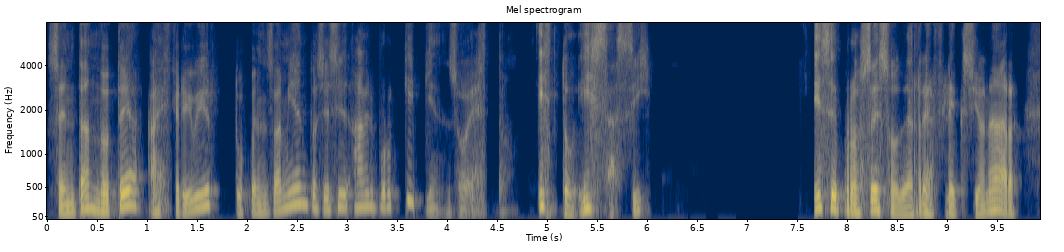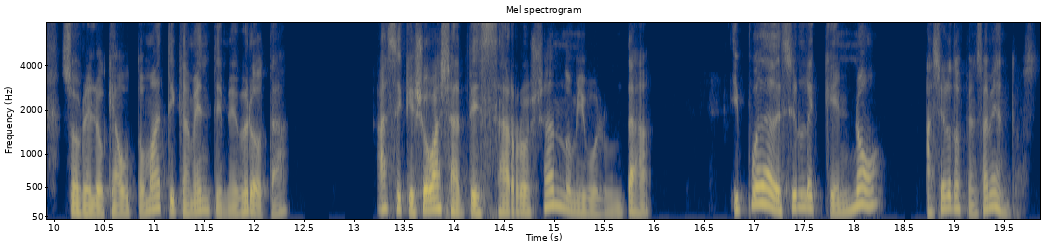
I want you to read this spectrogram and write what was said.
sentándote a escribir tus pensamientos y decir, a ver, ¿por qué pienso esto? esto es así. Ese proceso de reflexionar sobre lo que automáticamente me brota hace que yo vaya desarrollando mi voluntad y pueda decirle que no a ciertos pensamientos.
